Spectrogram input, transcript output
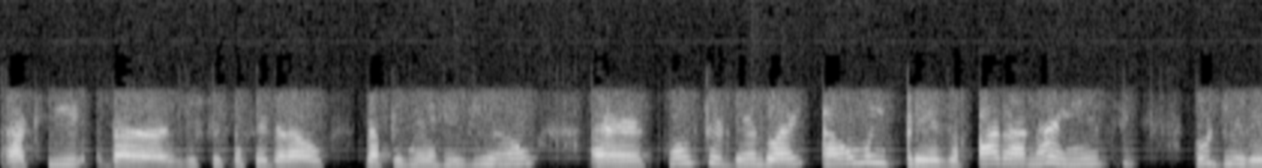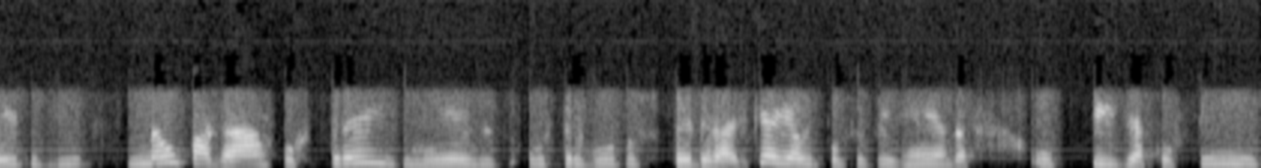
aqui da Justiça Federal da primeira região, é, concedendo a, a uma empresa paranaense o direito de não pagar por três meses os tributos federais, que aí é o imposto de renda, o PIS e a COFINS,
